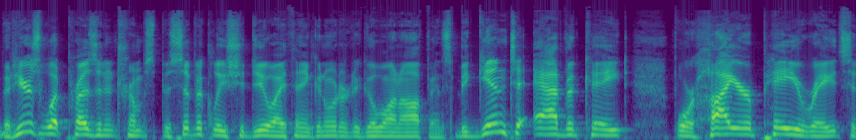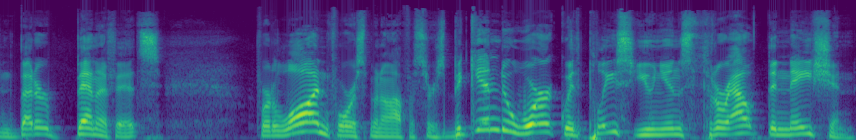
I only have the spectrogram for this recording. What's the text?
But here's what President Trump specifically should do, I think, in order to go on offense begin to advocate for higher pay rates and better benefits for law enforcement officers. Begin to work with police unions throughout the nation.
